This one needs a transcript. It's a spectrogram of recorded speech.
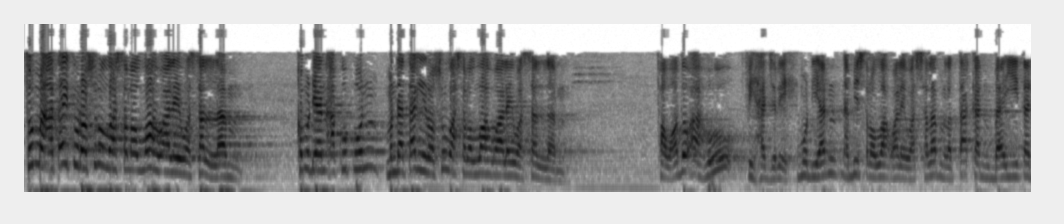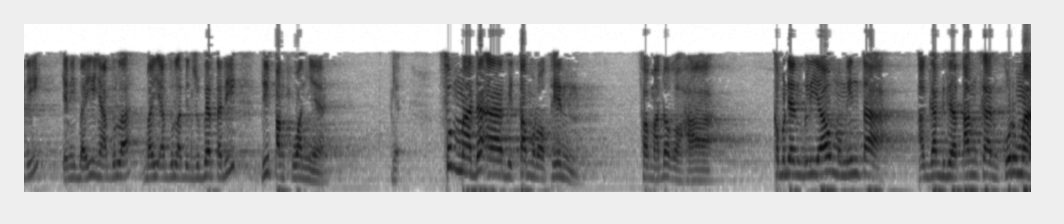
Thumma ataitu Rasulullah sallallahu alaihi wasallam. Kemudian aku pun mendatangi Rasulullah sallallahu alaihi wasallam. Fawadu'ahu fi hajrih. Kemudian Nabi sallallahu alaihi wasallam meletakkan bayi tadi, yakni bayinya Abdullah, bayi Abdullah bin Zubair tadi di pangkuannya. Ya. Thumma da'a bi tamratin. Kemudian beliau meminta agar didatangkan kurma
